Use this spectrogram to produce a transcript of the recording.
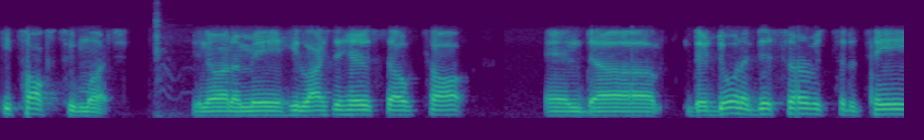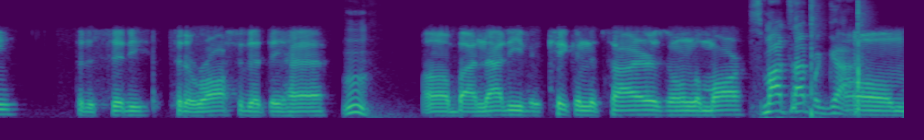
he talks too much. You know what I mean? He likes to hear himself talk, and uh, they're doing a disservice to the team, to the city, to the roster that they have. uh, by not even kicking the tires on Lamar. It's my type of guy. Um,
